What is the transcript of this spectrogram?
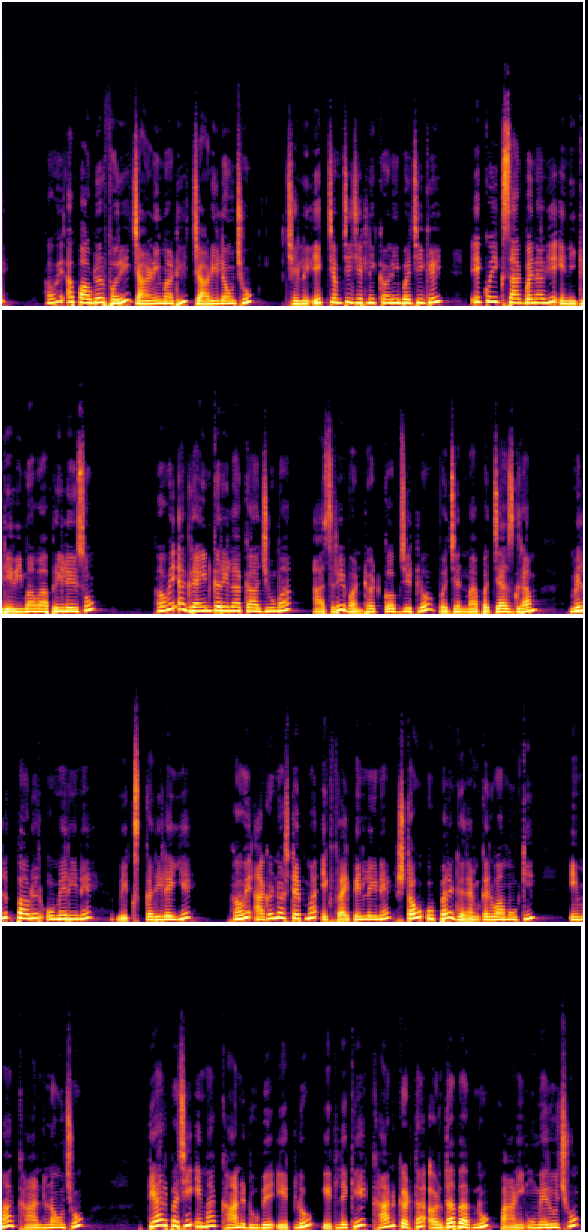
હવે આ પાવડર ફરી ચાળણીમાંથી ચાળી લઉં છું. છેલ્લે એક ચમચી જેટલી કણી બચી ગઈ, એ કોઈક શાક બનાવીએ એની ગ્રેવીમાં વાપરી લઈશું હવે આ ગ્રાઇન્ડ કરેલા કાજુમાં આશરે વન થર્ડ કપ જેટલો વજનમાં પચાસ ગ્રામ મિલ્ક પાવડર ઉમેરીને મિક્સ કરી લઈએ. હવે આગળના સ્ટેપમાં એક ફ્રાય પેન લઈને સ્ટવ ઉપર ગરમ કરવા મૂકી એમાં ખાંડ લઉં છું. ત્યાર પછી એમાં ખાંડ ડૂબે એટલું એટલે કે ખાંડ કરતાં અડધા ભાગનું પાણી ઉમેરું છું.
